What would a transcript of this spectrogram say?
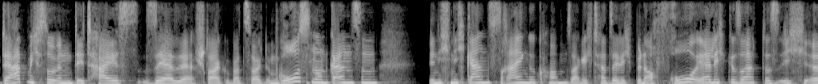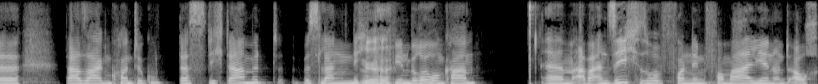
der hat mich so in Details sehr, sehr stark überzeugt. Im Großen und Ganzen bin ich nicht ganz reingekommen, sage ich tatsächlich. Ich bin auch froh, ehrlich gesagt, dass ich äh, da sagen konnte, gut, dass ich damit bislang nicht ja. irgendwie in Berührung kam. Ähm, aber an sich, so von den Formalien und auch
